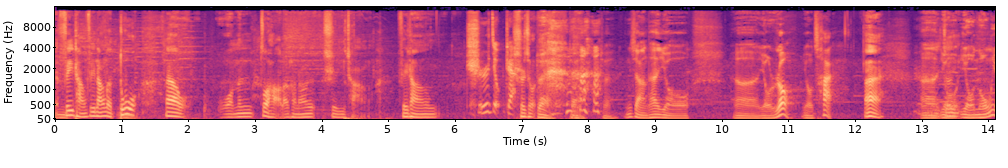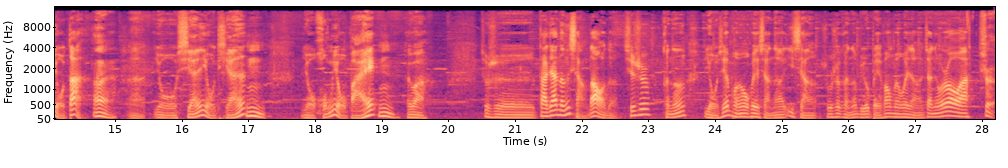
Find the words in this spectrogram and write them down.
也非常非常的多。那我们做好了，可能是一场非常持久战，持久战，对对对，你想它有呃有肉有菜，哎呃有有浓有淡，哎，呃有咸有甜，嗯有红有白，嗯对吧？就是大家能想到的，其实可能有些朋友会想到，一想熟食，可能比如北方朋友会想到酱牛肉啊、是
